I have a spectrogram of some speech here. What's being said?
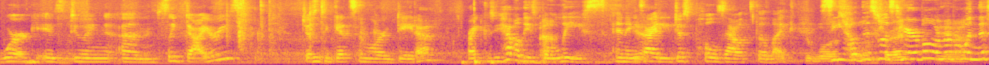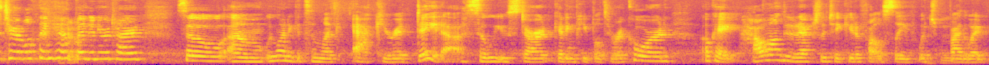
work is doing um, sleep diaries just to get some more data, right? Because you have all these Ah. beliefs, and Yeah. anxiety just pulls out the like, The see how this was right? terrible? Remember Yeah. when this terrible thing happened Yeah. and you were tired? So um, we want to get some like accurate data. So you start getting people to record. Okay, how long did it actually take you to fall asleep? Which, Mhm. by the way,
